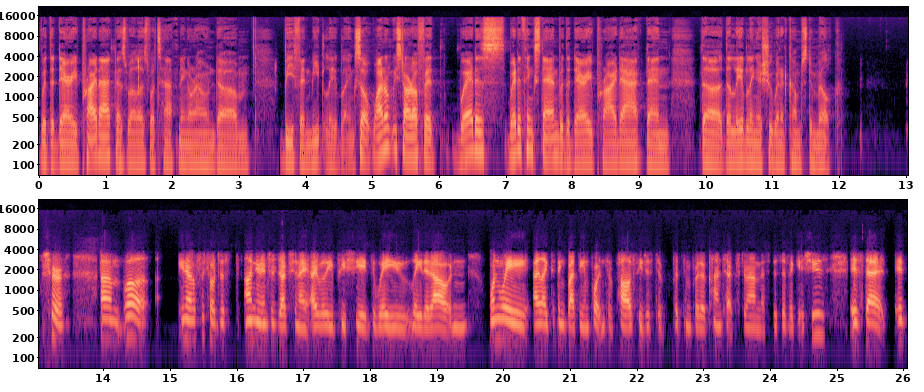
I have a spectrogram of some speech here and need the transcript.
with the Dairy Pride Act as well as what's happening around um, beef and meat labeling. So why don't we start off with where does where do things stand with the Dairy Pride Act and the the labeling issue when it comes to milk? Sure. Um, well, you know, first of all, just on your introduction, I, I really appreciate the way you laid it out and one way I like to think about the importance of policy, just to put some further context around the specific issues, is that it's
